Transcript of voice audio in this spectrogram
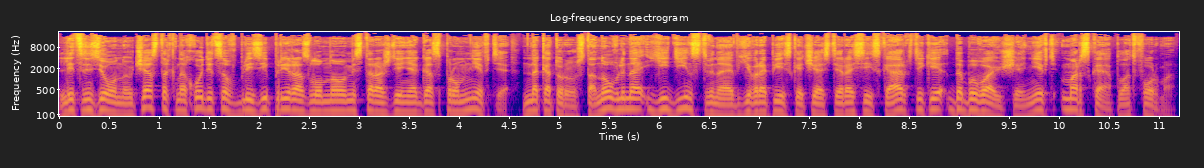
Лицензионный участок находится вблизи приразломного месторождения «Газпром» нефти, на которой установлена единственная в европейской части Российской Арктики добывающая нефть морская платформа.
